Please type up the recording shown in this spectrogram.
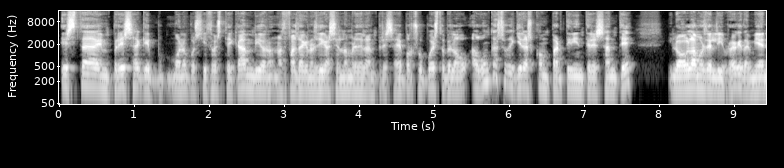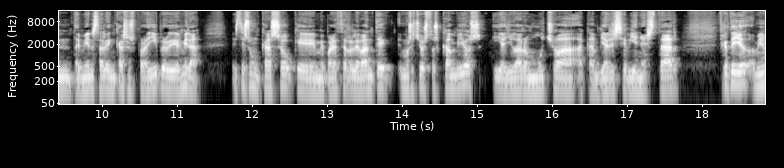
esta empresa que, bueno, pues hizo este cambio, no, hace falta que nos digas el nombre de la empresa, ¿eh? por supuesto, pero algún caso que quieras compartir interesante, y luego hablamos del libro, ¿eh? que también, también salen casos por allí, pero digas, mira, este es un caso que me parece relevante, hemos hecho estos cambios y ayudaron mucho a, a cambiar ese bienestar. Fíjate, yo, a mí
